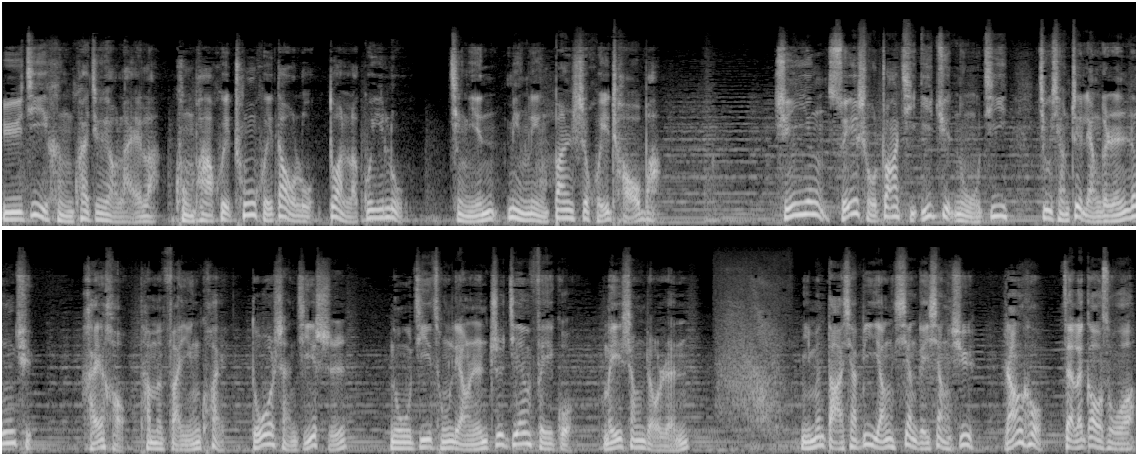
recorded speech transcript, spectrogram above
雨季很快就要来了，恐怕会冲回道路，断了归路，请您命令班师回朝吧。”荀英随手抓起一具弩机，就向这两个人扔去。还好他们反应快，躲闪及时，弩机从两人之间飞过，没伤着人。你们打下逼阳，献给项须，然后再来告诉我。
